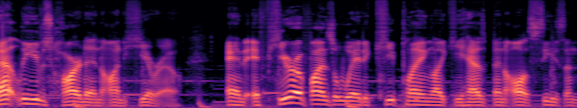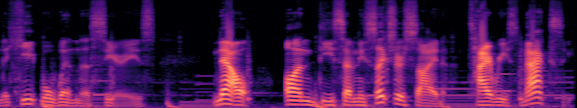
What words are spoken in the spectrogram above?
that leaves Harden on Herro. And if Herro finds a way to keep playing like he has been all season, the Heat will win this series. Now, on the 76ers side, Tyrese Maxey.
